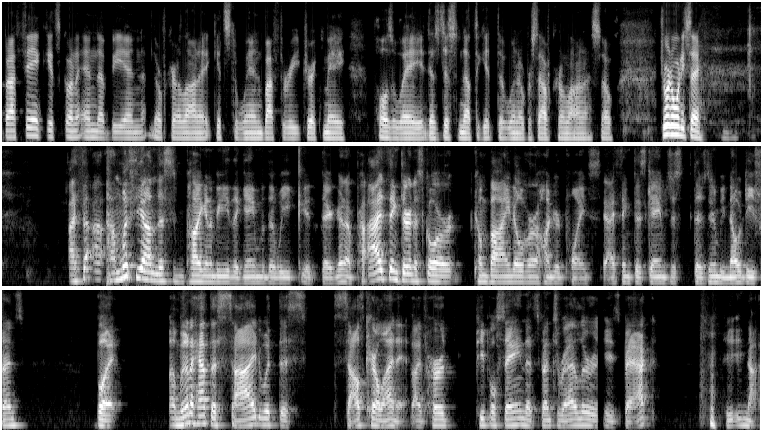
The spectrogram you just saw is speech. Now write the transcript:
but I think it's going to end up being North Carolina. It gets to win by three. Drake Maye pulls away. Does just enough to get the win over South Carolina. So, Jordan, what do you say? I th- I'm with you on this. Is probably going to be the game of the week. They're gonna. I think they're going to score combined over 100 points. I think this game's just there's going to be no defense, but I'm going to have to side with this South Carolina. I've heard people saying that Spencer Rattler is back. he, not,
